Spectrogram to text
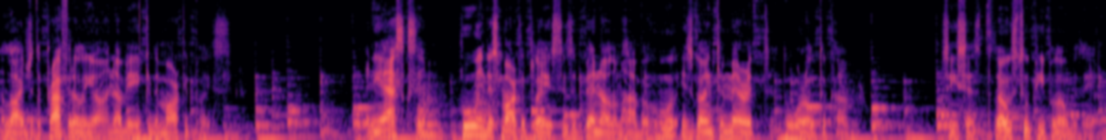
Elijah the prophet Eliyahu Navi in the marketplace. And he asks him, Who in this marketplace is a Ben Olam Haba? Who is going to merit the world to come? So he says, Those two people over there.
